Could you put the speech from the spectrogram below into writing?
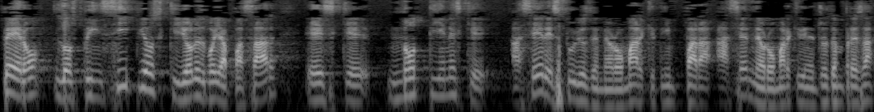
pero los principios que yo les voy a pasar es que no tienes que hacer estudios de neuromarketing para hacer neuromarketing dentro de tu empresa,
